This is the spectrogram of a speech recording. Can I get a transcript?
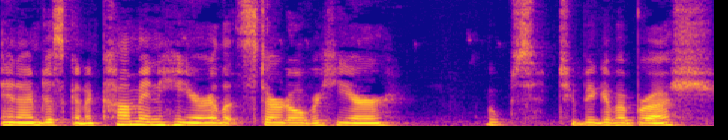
And I'm just going to come in here. Let's start over here. Oops, too big of a brush.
